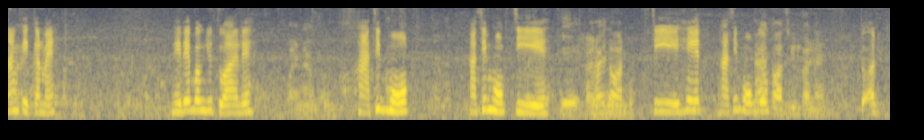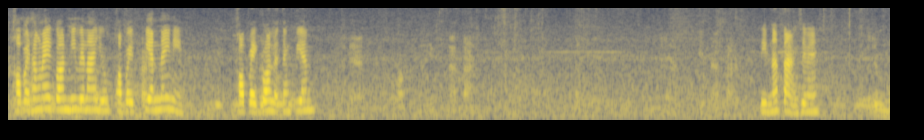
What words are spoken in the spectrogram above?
นั่งติดกันไหม นี่ได้เบิ่งอยู่ตัวเด้ปล่อยน้ำห้าสิบหกห้าสิบหกจีโอเคให้ตอนจีเฮดห้าสิบหกอยู่ให้ต่อชิ้นก่อนไหนตัวเข้าไปทางในก่อนมีเวลาอยู่เข้าไปเปลี่ยนในนี่ เข้าไปก่อนแล้วจังเปลี่ยนเนี่ยครับนี่หน้าต่างปิดหน้าต่างติดหน้าต่างใช่ไหมอันนี้มันบ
